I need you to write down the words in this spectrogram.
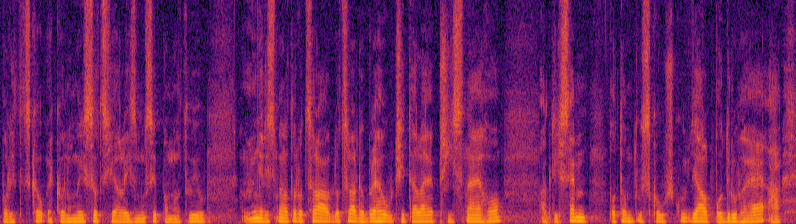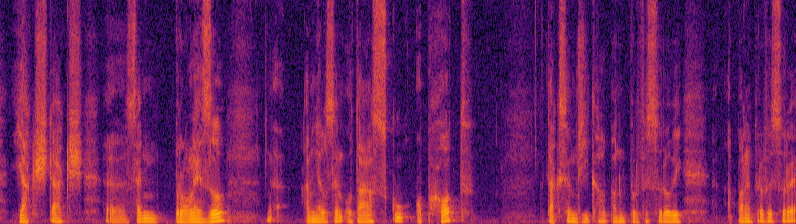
politickou ekonomii socialismu si pamatuju. Měli jsme na to docela, docela dobrého učitele, přísného, a když jsem potom tu zkoušku dělal po druhé a jakž takž eh, jsem prolezl a měl jsem otázku obchod, tak jsem říkal panu profesorovi, a pane profesore,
